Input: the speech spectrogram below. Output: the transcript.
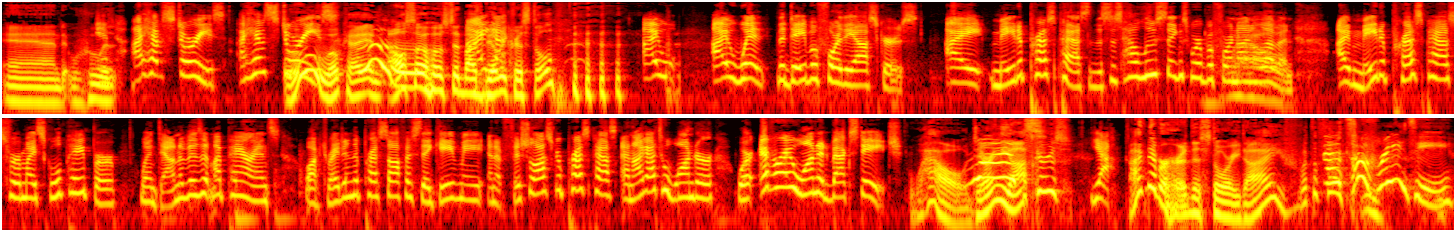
and who is? And I have stories. I have stories. Ooh, okay, and also hosted by I Billy got- Crystal. I I went the day before the Oscars. I made a press pass, and this is how loose things were before 9 11. I made a press pass for my school paper, went down to visit my parents, walked right in the press office. They gave me an official Oscar press pass, and I got to wander wherever I wanted backstage. wow, during the Oscars. Yeah, I've never heard this story, Di. What the fuck? That's crazy.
